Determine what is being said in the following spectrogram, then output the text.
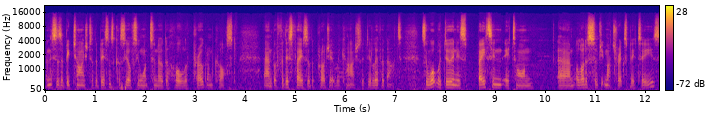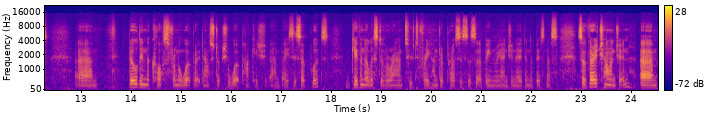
and this is a big challenge to the business because they obviously want to know the whole of program cost. Um, but for this phase of the project we can't actually deliver that. So what we're doing is basing it on um, a lot of subject matter expertise, um, building the cost from a work breakdown structure work package um, basis upwards, given a list of around two to 300 processes that have been re-engineered in the business. So very challenging. Um,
